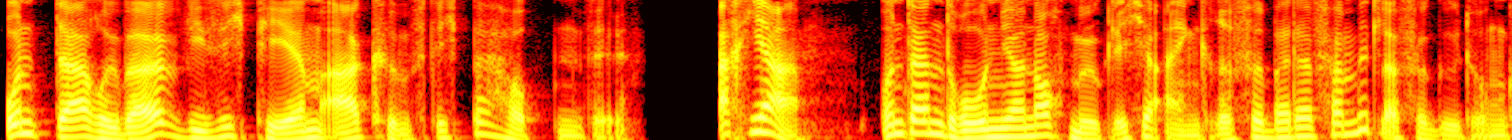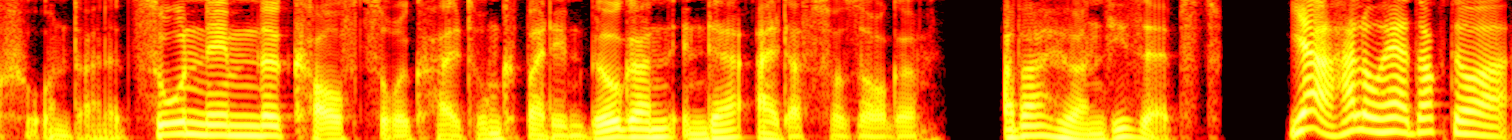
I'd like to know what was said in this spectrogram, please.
und darüber, wie sich PMA künftig behaupten will. Ach ja, und dann drohen ja noch mögliche Eingriffe bei der Vermittlervergütung und eine zunehmende Kaufzurückhaltung bei den Bürgern in der Altersvorsorge. Aber hören Sie selbst. Ja, hallo Herr Dr.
